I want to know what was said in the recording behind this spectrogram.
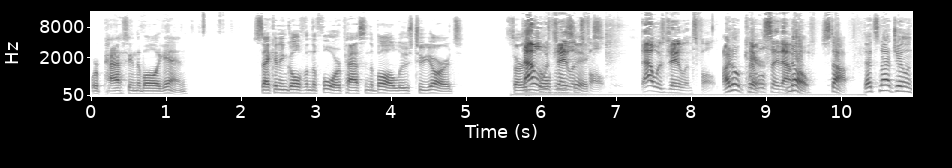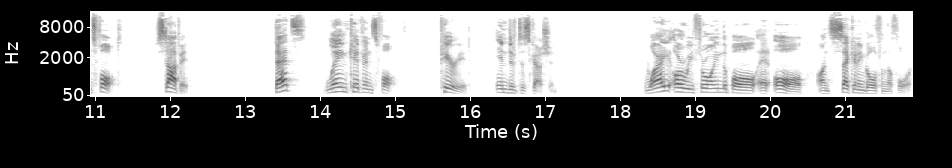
we're passing the ball again. Second and goal from the four, passing the ball, lose two yards. Third that and goal was Jalen's six. fault. That was Jalen's fault. I don't care. I will say that No, one. stop. That's not Jalen's fault. Stop it. That's Lane Kiffin's fault. Period. End of discussion. Why are we throwing the ball at all on second and goal from the four?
